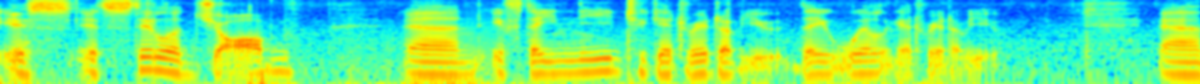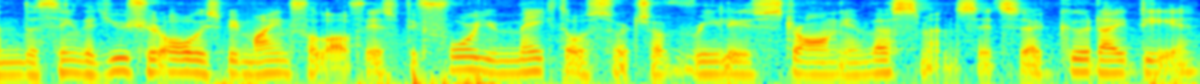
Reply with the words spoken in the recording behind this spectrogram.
is it's still a job and if they need to get rid of you they will get rid of you. And the thing that you should always be mindful of is before you make those sorts of really strong investments it's a good idea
